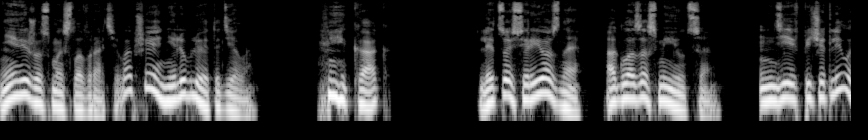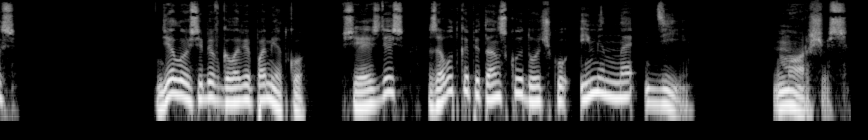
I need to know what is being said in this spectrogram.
«Не вижу смысла врать. Вообще я не люблю это дело». «И как?» Лицо серьезное, а глаза смеются. «Ди впечатлилась?» Делаю себе в голове пометку. Все здесь зовут капитанскую дочку именно Ди. Морщусь.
